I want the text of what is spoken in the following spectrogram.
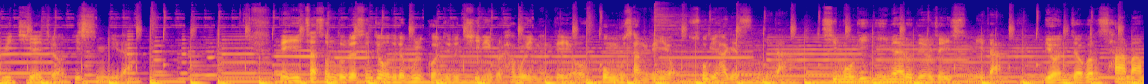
위치해져 있습니다. 네, 2차 선 도로에서 이제 오늘의 물건지로 진입을 하고 있는데요. 공부상 내용 소개하겠습니다. 지목이 임야로 되어져 있습니다. 면적은 4만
